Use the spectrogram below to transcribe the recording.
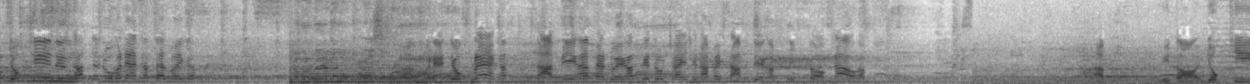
ดยกที่หนึ่งครับจะดูคะแนนครับแฟนมวยครับคะแนนยกแรกครับตามนี้ครับแฟนมวยครับเพชรธงชัยชนะไป3เสียงครับ10ต่อ9ครับครับ นี่ต่อยกที่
